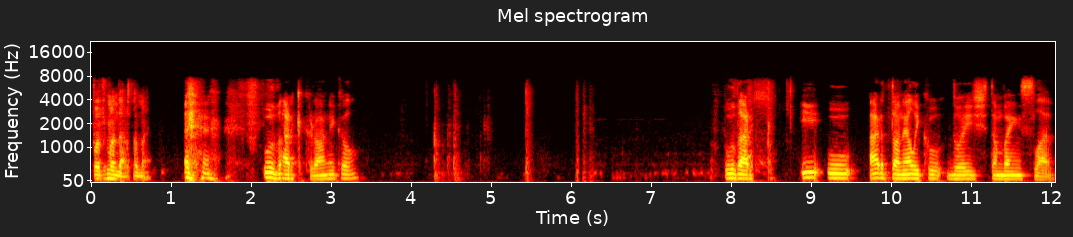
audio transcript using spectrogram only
Podes mandar também. o Dark Chronicle. O Dark e o Artonélico 2 também selado.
